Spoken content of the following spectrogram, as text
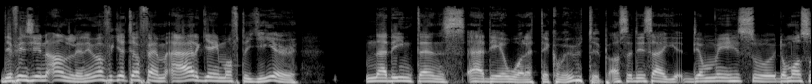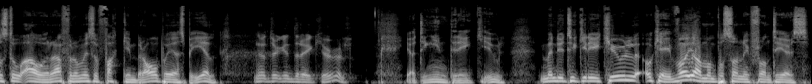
Det finns ju en anledning varför GTA 5 är Game of the Year när det inte ens är det året det kom ut typ. Alltså det är så här, de, är så, de har så stor aura för de är så fucking bra på att göra spel. Jag tycker inte det är kul. Jag tycker inte det är kul. Men du tycker det är kul, okej vad gör man på Sonic Frontiers?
